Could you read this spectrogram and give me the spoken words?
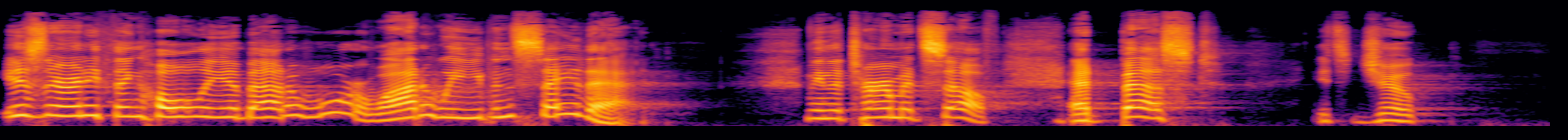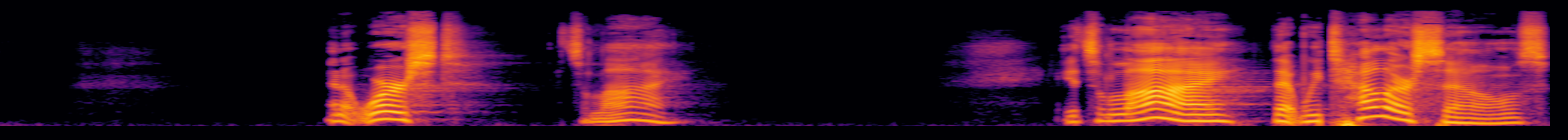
Is there anything holy about a war? Why do we even say that? I mean, the term itself, at best, it's a joke. And at worst, it's a lie. It's a lie that we tell ourselves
